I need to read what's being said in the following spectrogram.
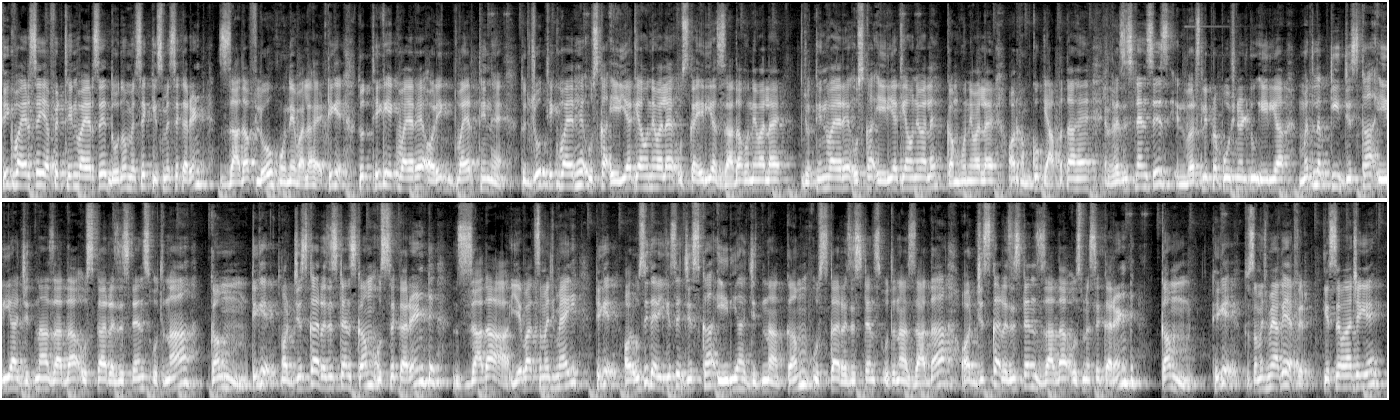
thick wire से या फिर थिन वायर से दोनों में से किसमें से करंट ज़्यादा फ्लो होने वाला है? ठीक है? तो थिक एक वायर है और एक वायर थिन है। तो जो थिक वायर है, उसका एरिया क्या होने वाला है? उसका एरिया ज़्यादा होने वाला है। जो थिन वायर है, उसका एरिया क्या होने वाला है? कम होने वाला है। और हमको क्या पता है? Resistance is inversely proportional to area मतलब कि जिसका एरिया जितना ज़्यादा, उसका रेजिस्टेंस उतना कम, ठीक है? और जिसका रेजिस्टेंस कम, उससे करंट ज़्यादा, ये बात समझ में आई? ठीक है? और उसी तरीके से जिसका एरिया जितना कम, उसका रेजिस्टेंस उतना ज़्यादा, और जिसका रेजिस्टेंस ज़्यादा, उसमें से करंट कम, ठीक है? तो समझ में आ गया फिर? किससे होना चाहिए?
